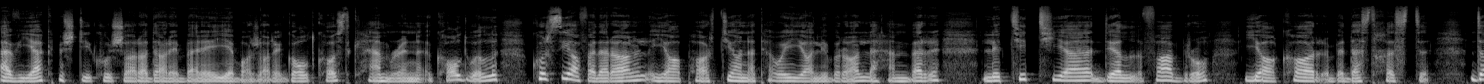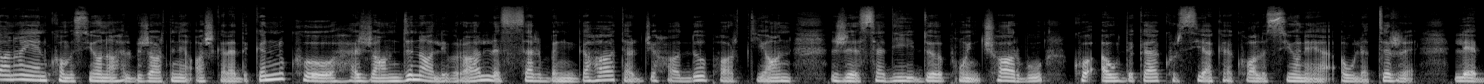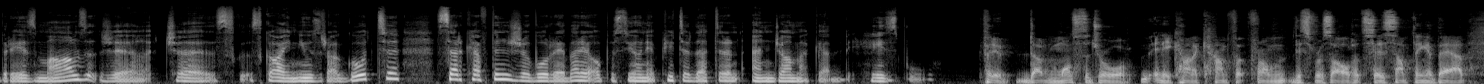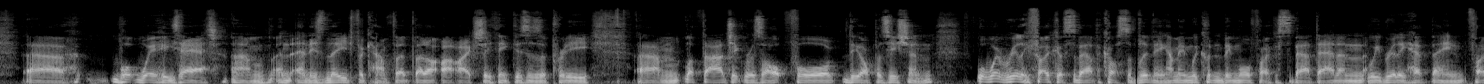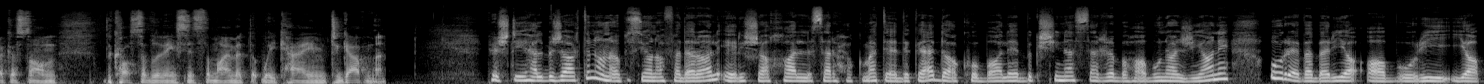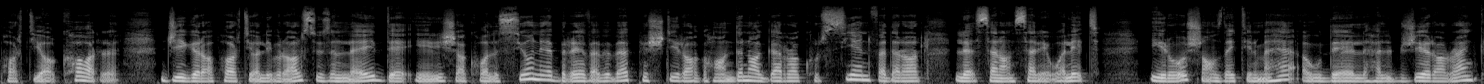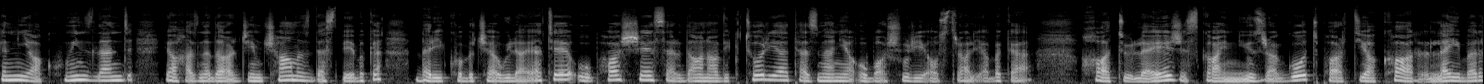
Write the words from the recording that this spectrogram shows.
او یک پشتی کوشارا داره برای باجار گولد کوست کامرن کالدویل کرسی فدرال یا پارتیا نتوی یا لیبرال لهمبر لتیتیا دل فابرو یا کار به دست خست داناین هل بجارتن آشکره دکن که هجاندنا لیبرال سر بنگه ترجیح دو پارتیان جسدی دو پوینت چار بو که او دکه کرسیه که کوالسیون اولتر لیبریز مالز جه چه سکای نیوز را گوت سرکفتن جبو ریبر اپوسیون پیتر داترن انجام که حزبو Peter Dutton wants to draw any kind of comfort from this result. It says something about uh, what, where he's at um, and, and, his need for comfort. But I, I actually think this is a pretty um, lethargic result for the opposition. Well, we're really focused about the cost of living. I mean, we couldn't be more focused about that, and we really have been focused on the cost of living since the moment that we came to government. پشتی هلبجارتن آن اپسیون فدرال ایریشا خال سر حکمت دکه دا کوبال بکشینه سر بهابونا جیانه و ریوبریا آبوری یا پارتیا کار. جیگرا پارتیا لیبرال سوزن لی کوالسیون بره و ببه پشتی راگهاندنا گرا کرسین فدرال لسرانسر ولیت ایرو 16 تیر مه او دل هلبجیرا رانکن یا کوینزلند یا خزندار جیم چامز دست بی بکه بری کوبچه ولایت او پاش سردانا ویکتوریا تزمانیا و باشوری استرالیا بکه خاتو لیج سکای نیوز را گوت پارتیا کار لیبر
